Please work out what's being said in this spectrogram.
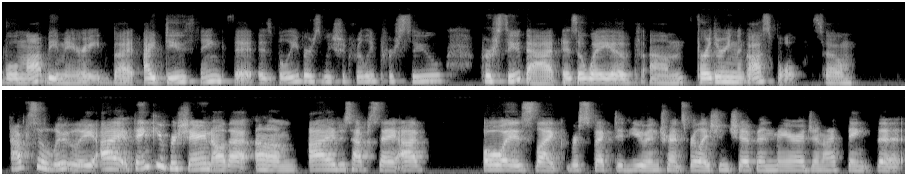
will not be married but i do think that as believers we should really pursue pursue that as a way of um, furthering the gospel so absolutely i thank you for sharing all that um, i just have to say i've always like respected you and Trent's relationship and marriage. And I think that,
